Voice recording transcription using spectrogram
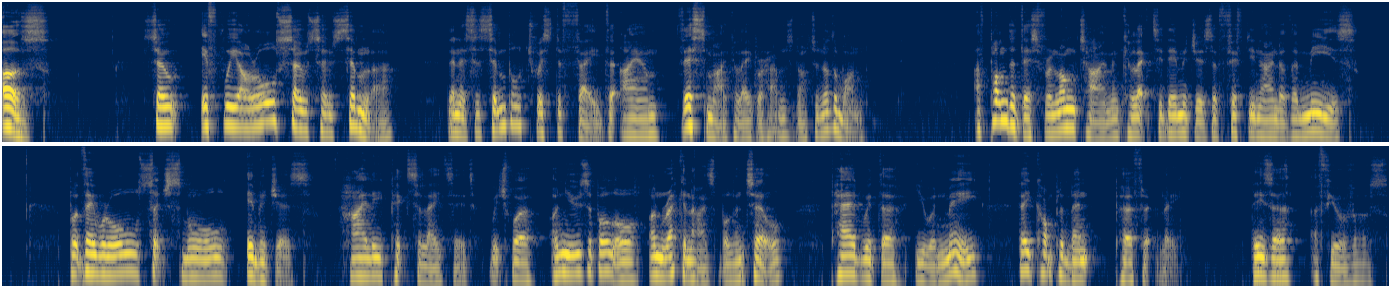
Us. So if we are all so, so similar, then it's a simple twist of fate that I am this Michael Abrahams, not another one. I've pondered this for a long time and collected images of 59 other me's, but they were all such small images, highly pixelated, which were unusable or unrecognizable until, paired with the you and me, they complement perfectly. These are a few of us.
